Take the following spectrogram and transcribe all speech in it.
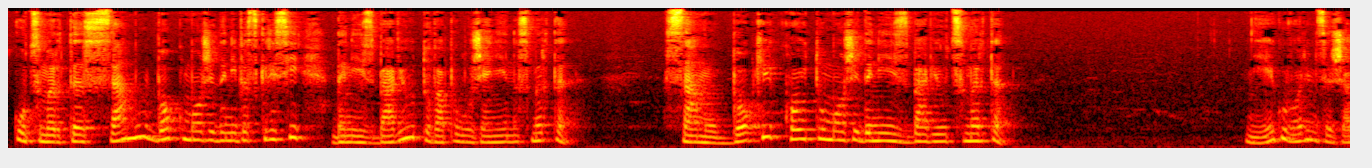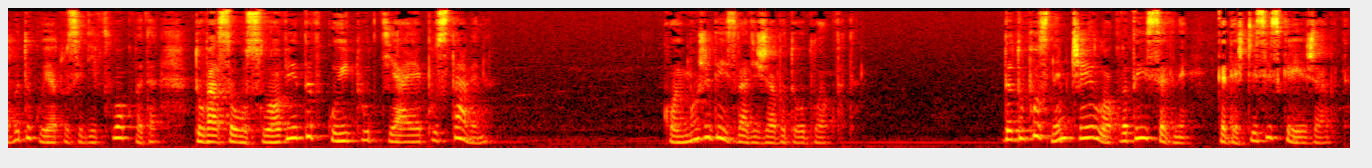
От смъртта само Бог може да ни възкреси, да ни избави от това положение на смъртта. Само Бог е, който може да ни избави от смъртта. Ние говорим за жабата, която седи в локвата. Това са условията, в които тя е поставена. Кой може да извади жабата от локвата? Да допуснем, че локвата изсъхне. Къде ще се скрие жабата?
